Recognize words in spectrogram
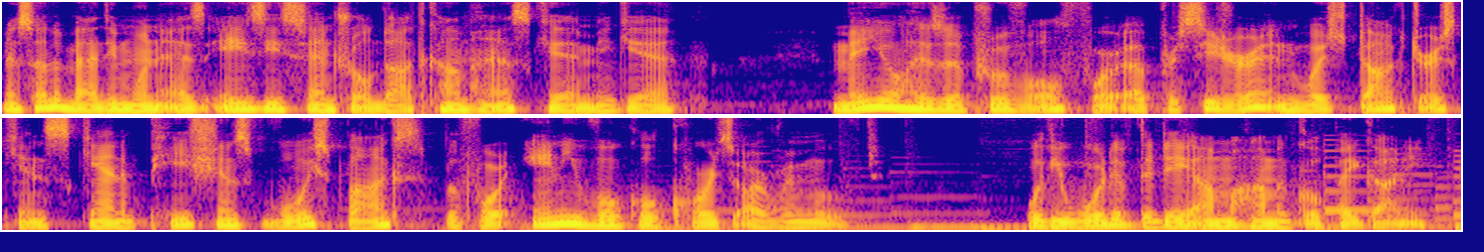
مثال بعدیمون از azcentral.com هست که میگه Mayo has approval for a procedure in which doctors can scan a patient's voice box before any vocal cords are removed. With the word of the day, I'm Mohammed Golpaygani.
